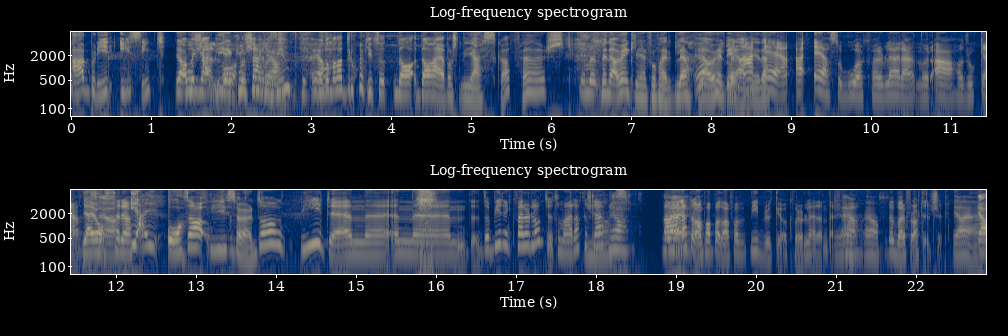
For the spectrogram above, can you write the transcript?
Jeg blir illsint. Ja, men jeg blir egentlig også sjel, veldig ja. sint. Men når man har drukket, så da, da er jeg bare sånn Jeg skal først. Ja, men- men, det er jo egentlig helt forferdelig. Jeg er jo helt Men enig i det. er, jeg er så god å kverulere når jeg har drukket. Jeg også. Jeg òg. Fy søren. Da blir det en, en, en Da blir det en kverulant ut av meg, rett og slett. Ja. Men jeg har lært av han pappa, da, for vi bruker jo å kverulere en del. Ja, ja. Det er bare for artighets skyld. Ja, ja. Ja,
